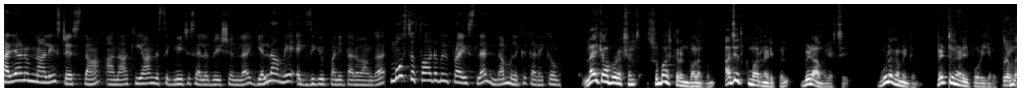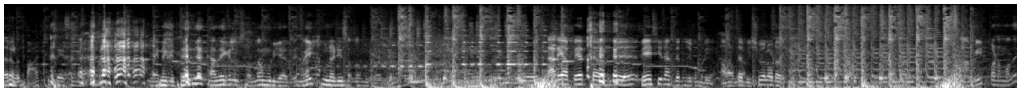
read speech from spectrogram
கல்யாணம்னாலே ஸ்ட்ரெஸ் தான். ஆனா கியான் த சிக்னேச்சர் செலிப்ரேஷன்ல எல்லாமே எக்ஸிக்யூட் பண்ணி தருவாங்க. மோஸ்ட் அஃபோர்டபுள் பிரைஸ்ல நம்மளுக்கு கிடைக்கும். லைகா புரொடக்ஷன்ஸ் சுபாஷ் கரன் வழங்கும் அஜித் குமார் நடிப்பில் விடாமுயற்சி. உலகமெங்கும் வெற்றி நடை போடுகிறது. எனக்கு தெரிஞ்ச கதைகள் சொல்ல முடியாது. மைக் முன்னாடி சொல்ல முடியாது. நிறைய பேர்கிட்ட வந்து பேசி தான் தெரிஞ்சுக்க முடியும். அவன்கிட்ட விஷுவலோட இருக்கும் நான் மீட் பண்ணும்போது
